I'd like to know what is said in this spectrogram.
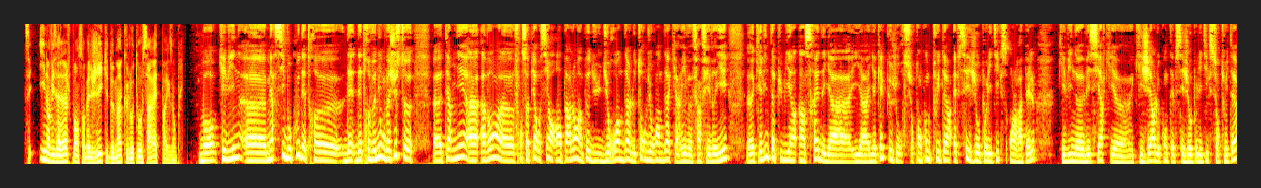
C'est inenvisageable, je pense, en Belgique, demain que l'auto s'arrête, par exemple. Bon, Kevin, euh, merci beaucoup d'être euh, d'être d'être venu. On va juste euh, euh, terminer euh, avant euh, François Pierre aussi en, en parlant un peu du, du Rwanda, le Tour du Rwanda qui arrive fin février. Kevin, t'as publié un, un thread il y a il y a il y a quelques jours sur ton compte Twitter FC Géopolitics, on le rappelle. Kevin euh, Vessière qui, euh, qui gère le compte FC Géopolitics sur Twitter.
